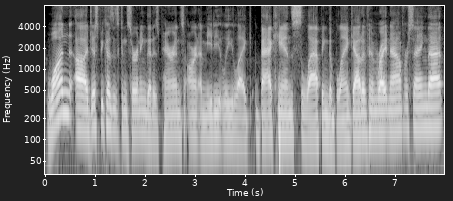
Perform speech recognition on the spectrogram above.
One, uh, just because it's concerning that his parents aren't immediately like backhand slapping the blank out of him right now for saying that.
